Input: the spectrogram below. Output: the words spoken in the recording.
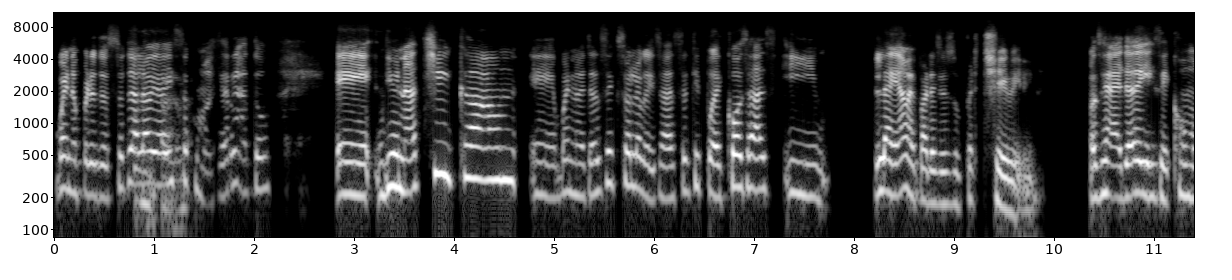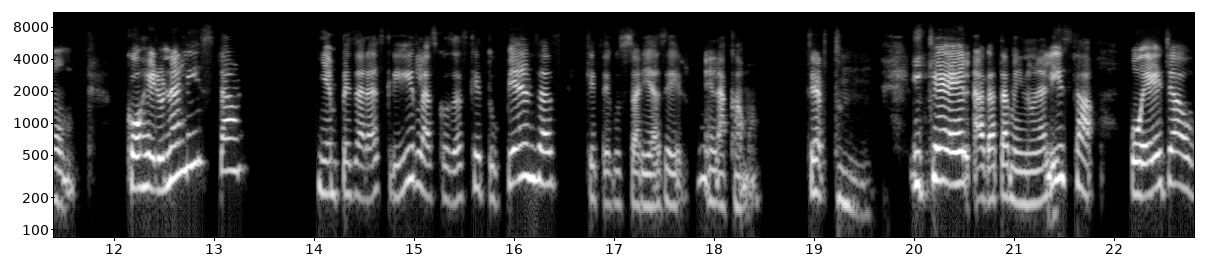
Bueno, pero yo esto ya lo había visto como hace rato, eh, de una chica, eh, bueno, ella es sexóloga y sabe este tipo de cosas y la idea me parece súper chévere. O sea, ella dice como coger una lista y empezar a escribir las cosas que tú piensas que te gustaría hacer en la cama, ¿cierto? Mm, Y que él haga también una lista, o ella, o,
